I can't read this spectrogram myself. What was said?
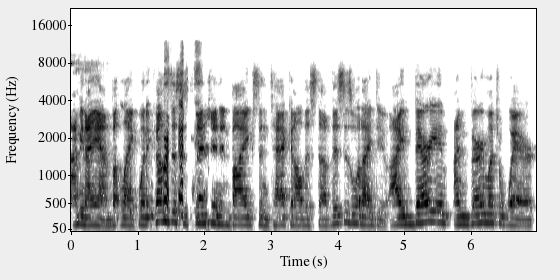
I mean I am, but like when it comes to suspension and bikes and tech and all this stuff, this is what I do. I very I'm very much aware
